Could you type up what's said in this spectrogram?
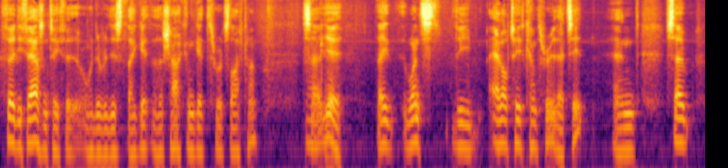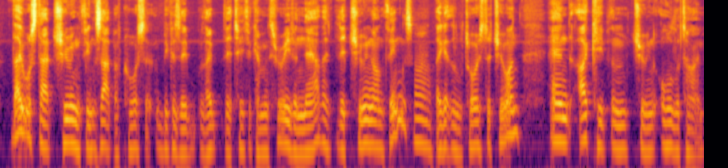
30,000 teeth or whatever it is they get. The shark can get through its lifetime. So yeah, they once the adult teeth come through, that's it. And so they will start chewing things up, of course, uh, because they, they, their teeth are coming through. Even now, they're, they're chewing on things. Hmm. They get little toys to chew on, and I keep them chewing all the time.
